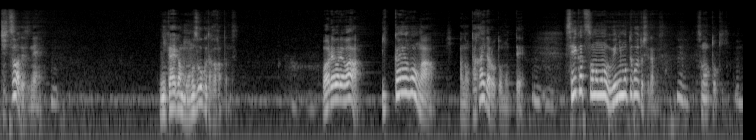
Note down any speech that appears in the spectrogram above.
実はですね、うん、2階がものすごく高かったんです。我々は1階の方があの高いだろうと思って、うんうん、生活そのものを上に持ってこようとしてたんです、うん、その時、うんうん、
